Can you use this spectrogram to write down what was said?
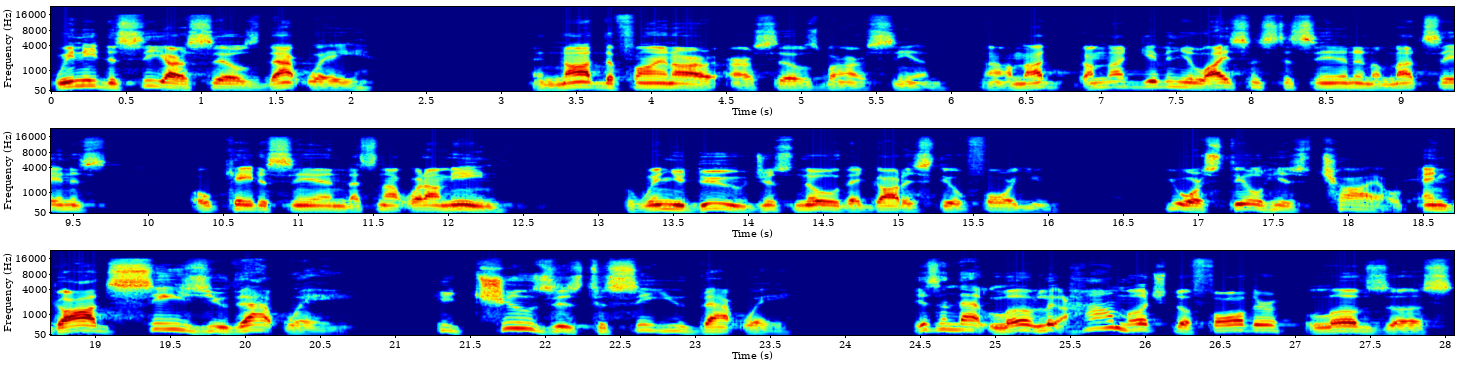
We need to see ourselves that way and not define our, ourselves by our sin. Now, I'm not, I'm not giving you license to sin and I'm not saying it's okay to sin. That's not what I mean. But when you do, just know that God is still for you. You are still His child and God sees you that way. He chooses to see you that way. Isn't that love? Look how much the Father loves us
